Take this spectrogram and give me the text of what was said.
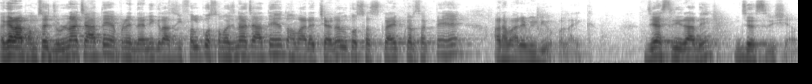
अगर आप हमसे जुड़ना चाहते हैं, अपने दैनिक राशिफल को समझना चाहते हैं तो हमारे चैनल को सब्सक्राइब कर सकते हैं और हमारे वीडियो को लाइक। जय श्री राधे, जय श्री श्याम।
